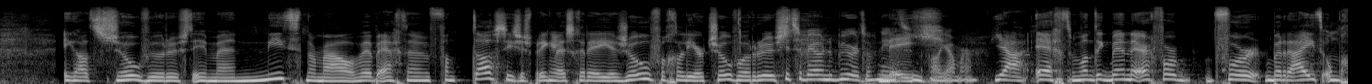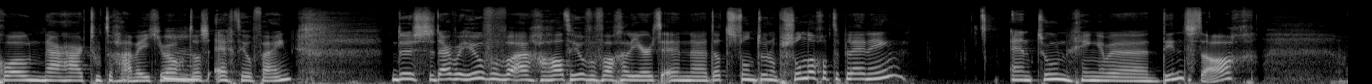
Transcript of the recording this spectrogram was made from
Ik had zoveel rust in me. Niet normaal. We hebben echt een fantastische springles gereden. Zoveel geleerd, zoveel rust. Zit ze bij jou in de buurt of niet? Nee. Oh, jammer. Ja, echt. Want ik ben er echt voor, voor bereid om gewoon naar haar toe te gaan, weet je wel. Want Mhm. het was echt heel fijn. Dus daar hebben we heel veel van aan gehad, heel veel van geleerd. En eh, dat stond toen op zondag op de planning. En toen gingen we dinsdag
